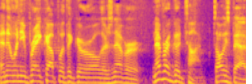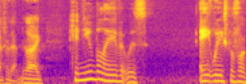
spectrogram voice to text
And then when you break up with a girl, there's never, never a good time. It's always bad for them. They're like, can you believe it was eight weeks before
